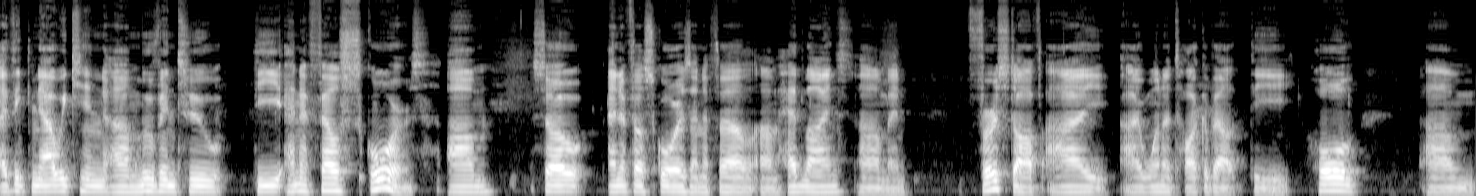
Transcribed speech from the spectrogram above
I think now we can um, move into the NFL scores. Um, so NFL scores, NFL um, headlines, um, and first off, I I want to talk about the whole um,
